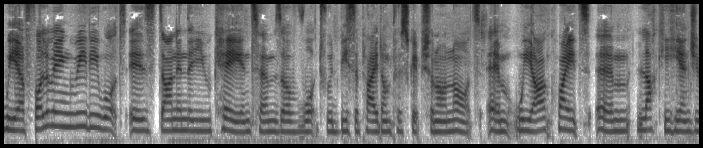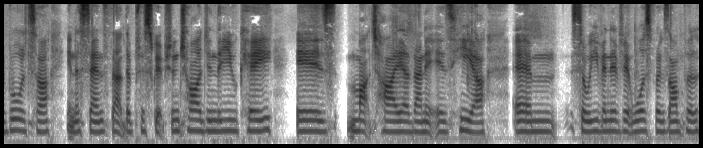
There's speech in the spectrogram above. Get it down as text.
We are following really what is done in the UK in terms of what would be supplied on prescription or not. Um, we are quite um, lucky here in Gibraltar in a sense that the prescription charge in the UK is much higher than it is here. Um, so even if it was, for example,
